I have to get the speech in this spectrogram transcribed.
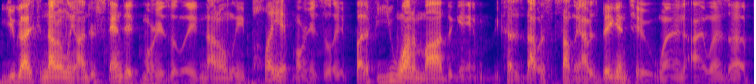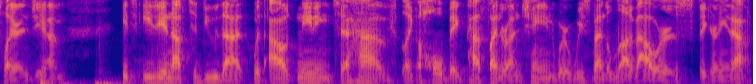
you guys can not only understand it more easily, not only play it more easily, but if you want to mod the game, because that was something I was big into when I was a player in GM, it's easy enough to do that without needing to have like a whole big Pathfinder Unchained where we spend a lot of hours figuring it out.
